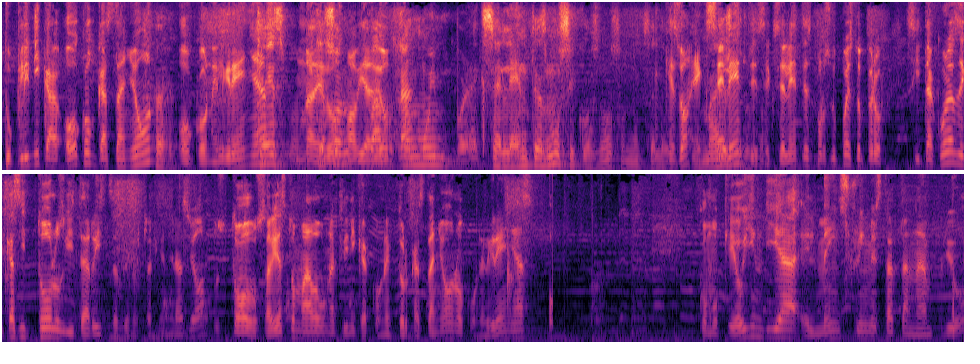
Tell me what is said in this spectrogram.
tu clínica o con Castañón o con el Greñas, es- una de dos, son- no había de otra. Son muy excelentes músicos, ¿no? Son excelentes. que son excelentes, excelentes por supuesto, pero si te acuerdas de casi todos los guitarristas de nuestra generación, pues todos, habías tomado una clínica con Héctor Castañón o con el Greñas, como que hoy en día el mainstream está tan amplio,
